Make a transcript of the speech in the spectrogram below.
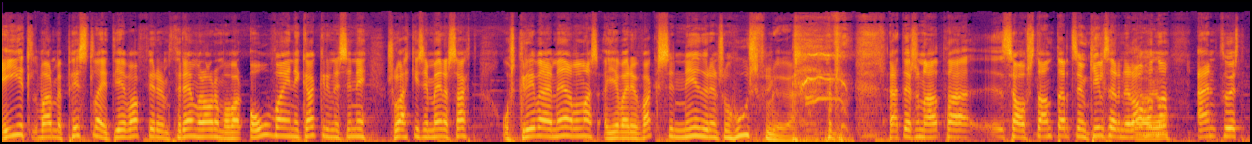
Egil var með pisla í DFF fyrir um þremur árum og var óvægin í gaggrinni sinni svo ekki sem meira sagt og skrifaði meðal annars að ég væri vaksin niður eins og húsfluga. Þetta er svona það sá standard sem gilsarinn er á hana en þú veist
